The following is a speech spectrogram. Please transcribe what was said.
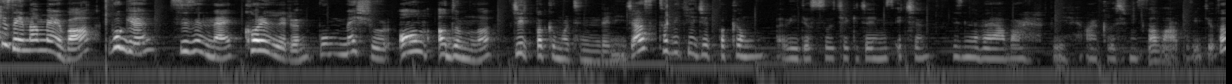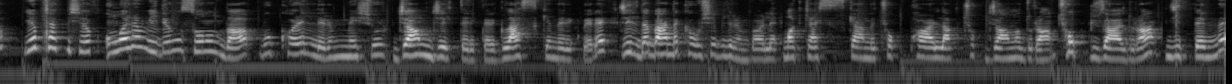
Herkese yeniden merhaba. Bugün sizinle Korelilerin bu meşhur 10 adımlı cilt bakım rutinini deneyeceğiz. Tabii ki cilt bakım videosu çekeceğimiz için bizimle beraber bir arkadaşımız da var bu videoda. Yapacak bir şey yok. Umarım videonun sonunda bu Korelilerin meşhur cam cilt dedikleri, glass skin dedikleri cilde ben de kavuşabilirim. Böyle makyajsızken de çok parlak, çok canlı duran, çok güzel duran ciltlerini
